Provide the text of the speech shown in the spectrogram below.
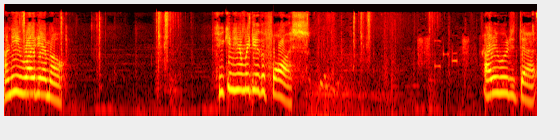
I need light ammo. If you can hear me do the floss. I did that.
